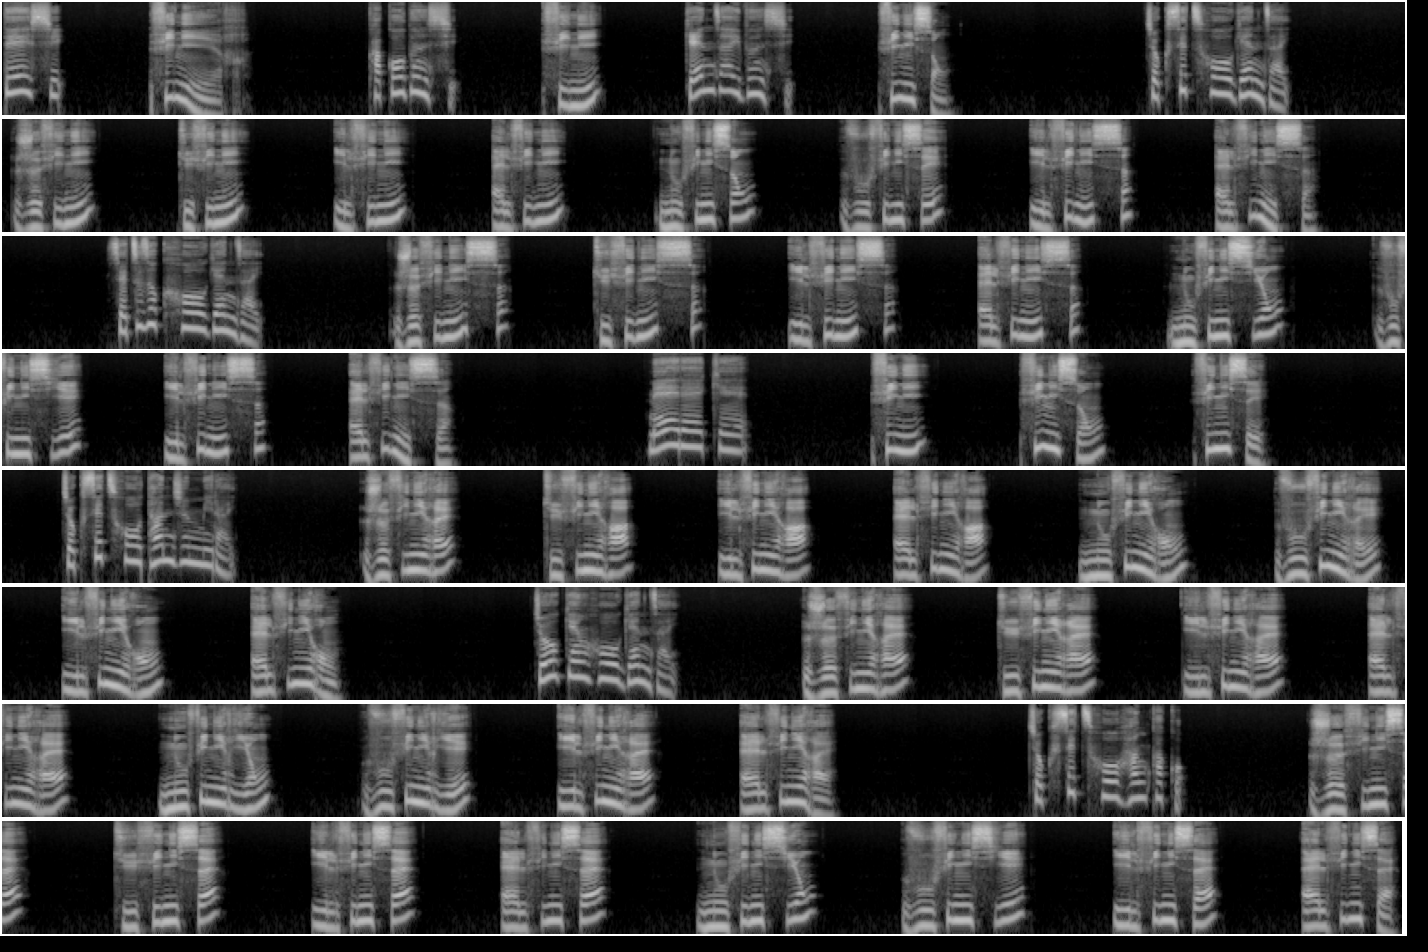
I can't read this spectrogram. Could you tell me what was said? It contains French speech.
定词、 finir, 过去分词、 fini, 现在分词、 finissant. 直接法现在、 Je finis, tu finis, il finit, elle finit, nous finissons, vous finissez, ils finissent, elles finissent. 接続法现在、 Je finisse, tu finisses, ils finissent, elles finissent, nous finissions, vous finissiez, ils finissent, elles finissent. 命令形、 Fini, finissons, finissez. 直接法単纯未来、 Je finirai, tu finiras, il finira, elle finira, nous finirons, vous finirez, ils finiront, elles finiront. Je finirai, tu finirais, il finirait, elle finirait, nous finirions, vous finiriez, il finirait, elle finirait. Je finissais, tu finissais, il finissait, elle finissait, nous finissions, vous finissiez, il finissait, elle finissait.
